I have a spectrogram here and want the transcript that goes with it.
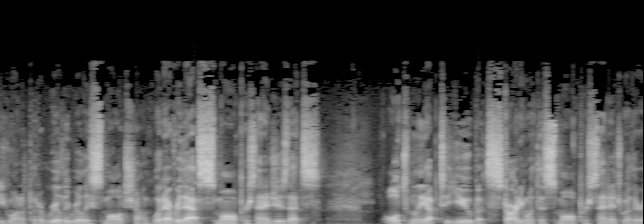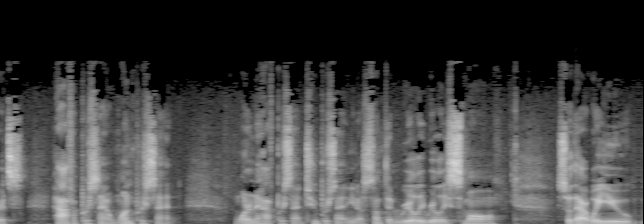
You'd want to put a really, really small chunk. Whatever that small percentage is, that's ultimately up to you. But starting with a small percentage, whether it's half a percent, 1%, 1.5%, 2%, you know, something really, really small. So that way you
